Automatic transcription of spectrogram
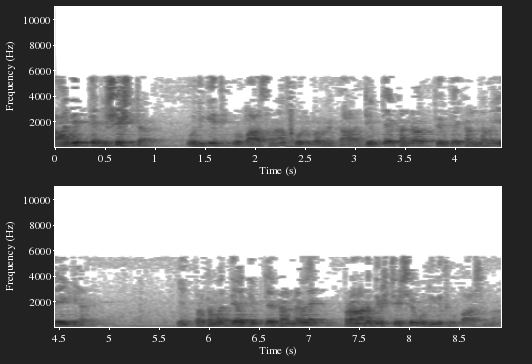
आदित्य विशिष्ट, उद्गीत की उपासना पूर्व में कहा। द्वितीय खंड और तृतीय खंड में यही है। ये प्रथम अध्याय द्वितीय खंड में प्राण दृष्टि से उद्गीत उपासना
